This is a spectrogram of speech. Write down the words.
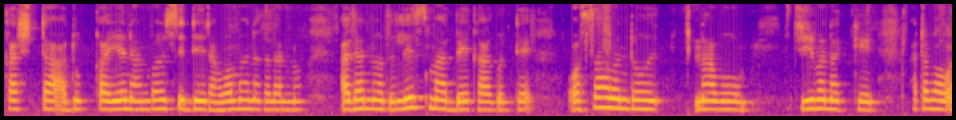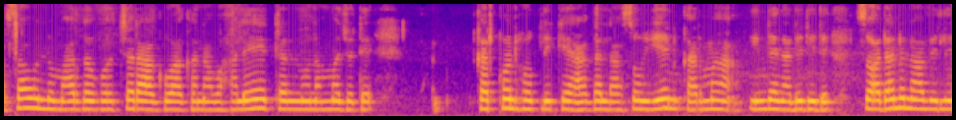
ಕಷ್ಟ, ದುಃಖ, ಏನು ಅನುಭವಿಸಿದ್ದೀರ ಅವಮಾನಗಳನ್ನು ಅದನ್ನು ರಿಲೀಸ್ ಮಾಡಬೇಕಾಗುತ್ತೆ. ಹೊಸ ಒಂದು ನಾವು ಜೀವನಕ್ಕೆ ಅಥವಾ ಹೊಸ ಒಂದು ಮಾರ್ಗಗೋಚರ ಆಗುವಾಗ ನಾವು ಹಳೆಯದನ್ನು ನಮ್ಮ ಜೊತೆ ಕರ್ಕೊಂಡು ಹೋಗಲಿಕ್ಕೆ ಆಗಲ್ಲ. ಸೊ ಏನು ಕರ್ಮ ಹಿಂದೆ ನಡೆದಿದೆ? ಸೊ ಅದನ್ನು ನಾವಿಲ್ಲಿ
